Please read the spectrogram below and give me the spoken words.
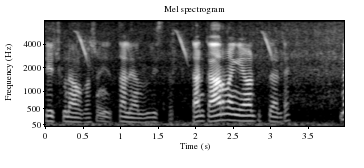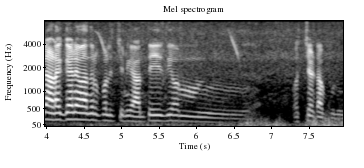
తీర్చుకునే అవకాశం తల్లిదండ్రులు ఇస్తారు. దాని కారణంగా ఏమనిపిస్తుంది అంటే నేను అడగగానే వంద రూపాయలు ఇచ్చింది అంత ఈజీగా వచ్చే డబ్బులు.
